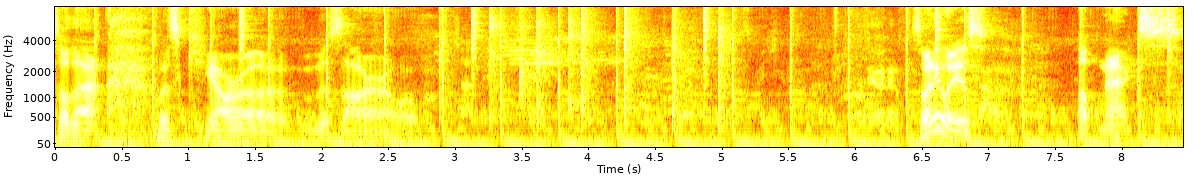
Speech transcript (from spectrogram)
So that was Chiara Mazzaro. So, anyways, up next,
